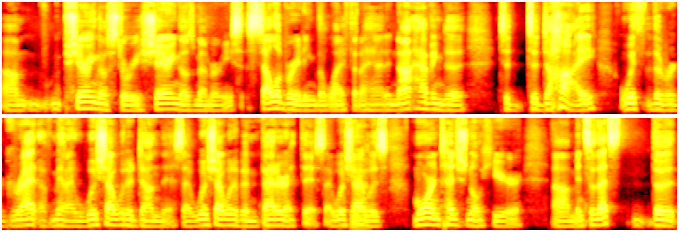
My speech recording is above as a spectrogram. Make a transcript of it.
um, sharing those stories, sharing those memories, celebrating the life that I had, and not having to to to die with the regret of man. I wish I would have done this. I wish I would have been better at this. I wish I was more intentional here. Um, and so that's the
